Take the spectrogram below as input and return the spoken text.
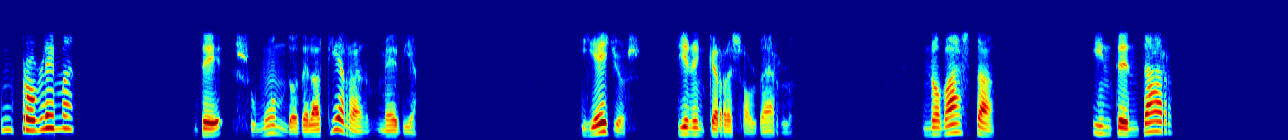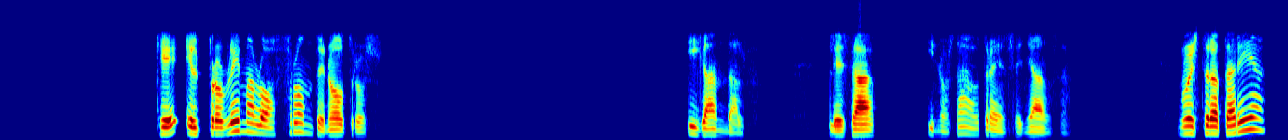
un problema de su mundo, de la Tierra Media. Y ellos tienen que resolverlo. No basta intentar que el problema lo afronten otros. Y Gandalf les da y nos da otra enseñanza. Nuestra tarea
